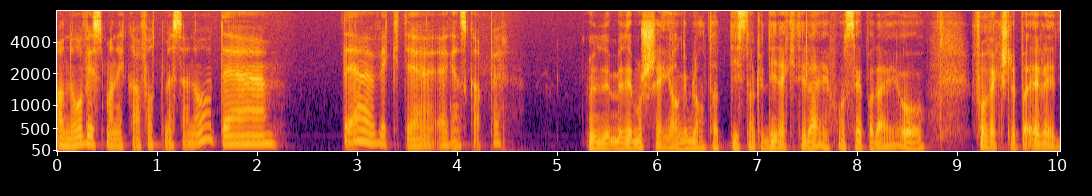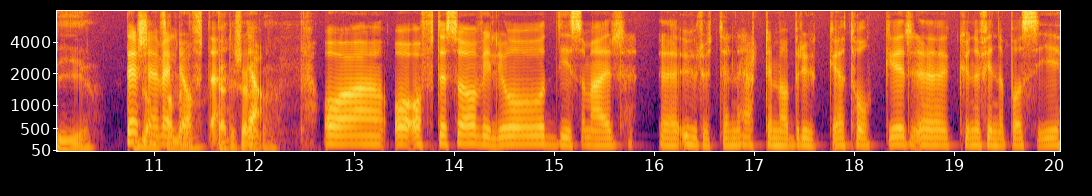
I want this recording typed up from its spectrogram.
av noe hvis man ikke har fått med seg noe, det, det er viktige egenskaper. Men det, men det må skje en gang iblant at de snakker direkte til deg og ser på deg og forveksler på Eller de det skjer veldig ofte. Ja, det skjer ja. Og, og, ofte så vil jo de som er urutinerte med å bruke tolker, uh, kunne finne på å si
